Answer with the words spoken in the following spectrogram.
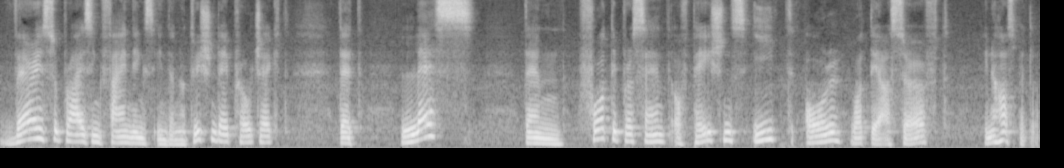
very surprising findings in the Nutrition Day project that less than 40% of patients eat all what they are served in a hospital.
